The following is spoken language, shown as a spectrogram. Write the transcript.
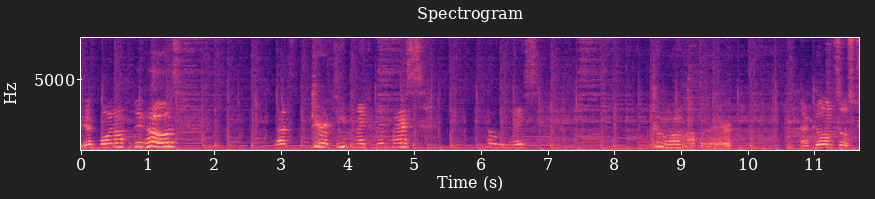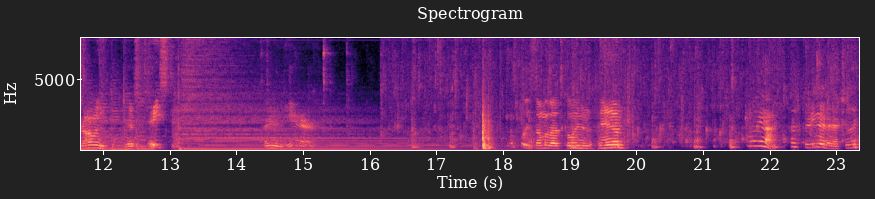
Just pulling off the big hose. That's guaranteed to make a big mess. That'll be nice. Come on, of there. That coolant's so strong you can just taste it. Right in the air. Hopefully some of that's going in the pan. Oh yeah, that's pretty good actually.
